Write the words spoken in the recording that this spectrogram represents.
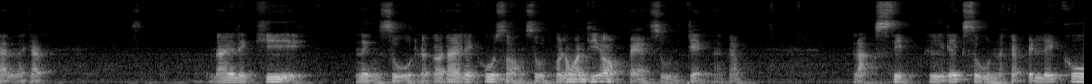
กันนะครับ ได้เลขคี่1 สูตร แล้วก็ได้เลขคู่ 2 สูตร ผลรางวัลที่ออก 807 นะครับ หลัก 10 คือเลข0นะครับ เป็นเลขคู่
